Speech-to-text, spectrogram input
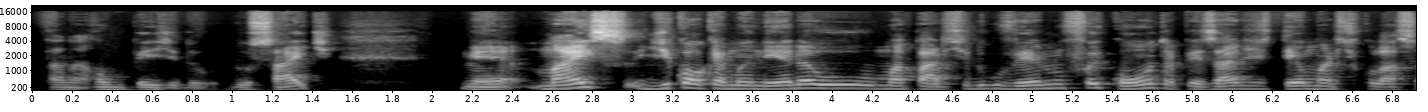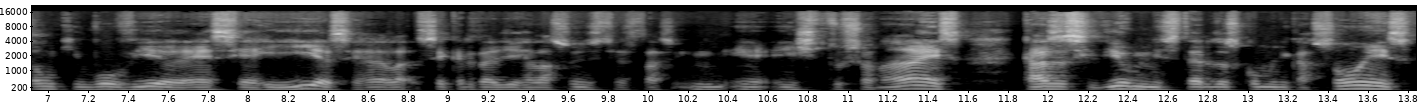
está na homepage do, do site. É, mas, de qualquer maneira, o, uma parte do governo foi contra, apesar de ter uma articulação que envolvia SRI, a Secretaria de Relações Institucionais, Casa Civil, Ministério das Comunicações,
